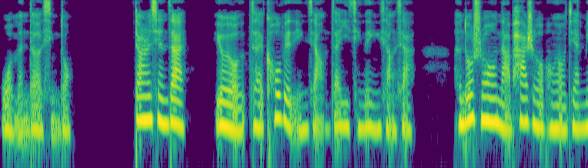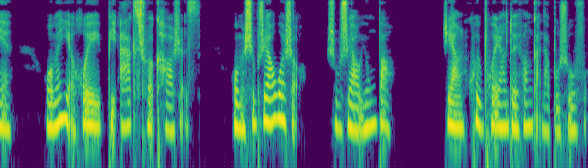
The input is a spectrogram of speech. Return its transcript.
我们的行动。当然，现在又有在 COVID 的影响，在疫情的影响下，很多时候哪怕是和朋友见面，我们也会 be extra cautious。我们是不是要握手？是不是要拥抱？这样会不会让对方感到不舒服？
